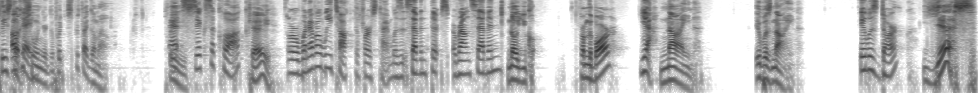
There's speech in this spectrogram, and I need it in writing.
please stop Okay. chewing your gum. Put spit that gum out, at six o'clock Okay. or whenever we talked the first time. Was it seven? Thir- around seven? No, you call from the bar Yeah. nine. It was nine. It was dark. Yes.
